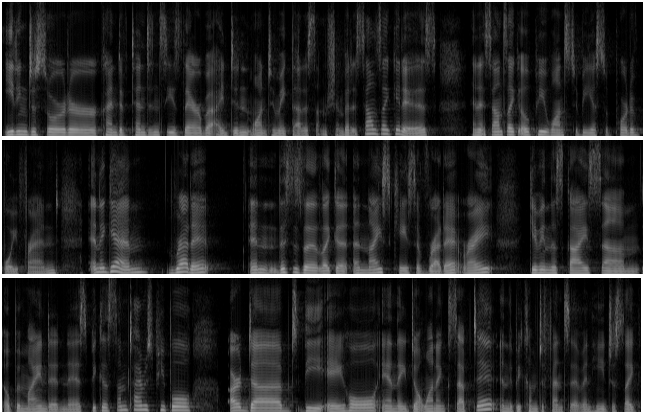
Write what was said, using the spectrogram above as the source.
eating disorder kind of tendencies there, but I didn't want to make that assumption. But it sounds like it is. And it sounds like OP wants to be a supportive boyfriend. And again, Reddit, and this is a like a, a nice case of Reddit, right? Giving this guy some open mindedness because sometimes people are dubbed the a hole and they don't want to accept it and they become defensive. And he just like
